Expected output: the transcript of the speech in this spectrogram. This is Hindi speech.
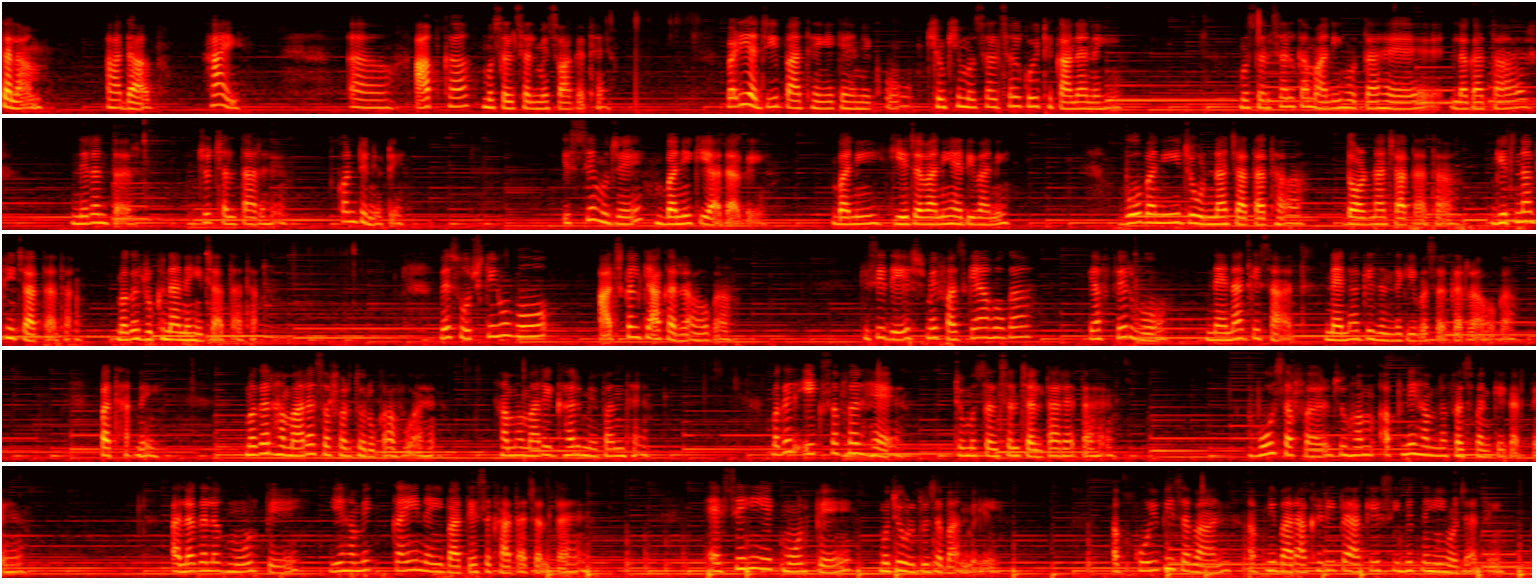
सलाम, आदाब। हाय। आपका मुसलसल में स्वागत है। बड़ी अजीब बात है ये कहने को, क्योंकि मुसलसल कोई ठिकाना नहीं। मुसलसल का मानी होता है लगातार, निरंतर, जो चलता रहे कंटिन्यूटी इससे मुझे बनी की याद आ गई। बनी ये जवानी है दीवानी। वो बनी जो उड़ना चाहता था दौड़ना चाहता था, गिरना भी चाहता था, मगर रुकना नहीं चाहता था। मैं सोचती हूँ वो आजकल क्या कर रहा होगा। किसी देश में फंस गया होगा या फिर वो नैना के साथ, नैना की ज़िंदगी बसर कर रहा होगा। पता नहीं, मगर हमारा सफ़र तो रुका हुआ है। हम हमारे घर में बंद हैं। मगर एक सफ़र है जो मुसलसल चलता रहता है। वो सफ़र जो हम अपने हम नफस बन के करते हैं। अलग अलग मोड़ पे ये हमें कई नई बातें सिखाता चलता है। ऐसे ही एक मोड़ पे मुझे उर्दू ज़बान मिली। अब कोई भी ज़बान अपनी बाराखड़ी पे आके सीमित नहीं हो जाती।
